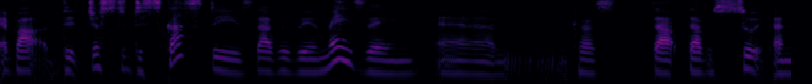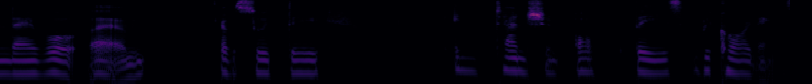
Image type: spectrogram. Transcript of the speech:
about the, just to discuss these, that would be amazing. Um, because that that was sweet, and they will um, it was sweet the intention of these recordings.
